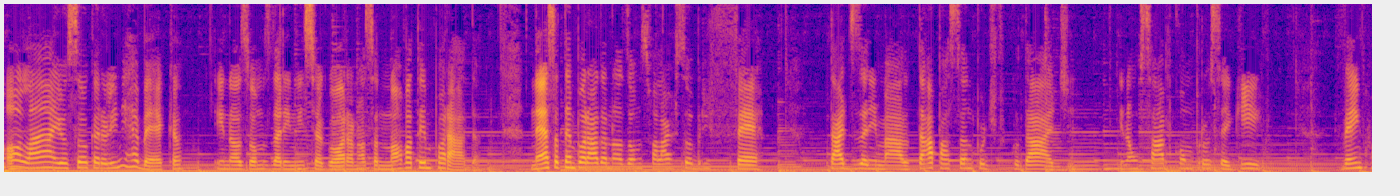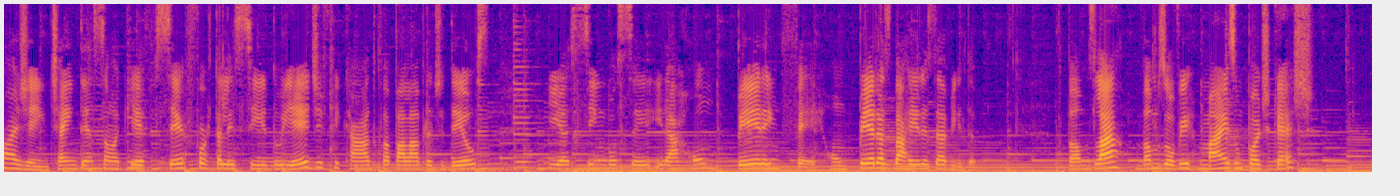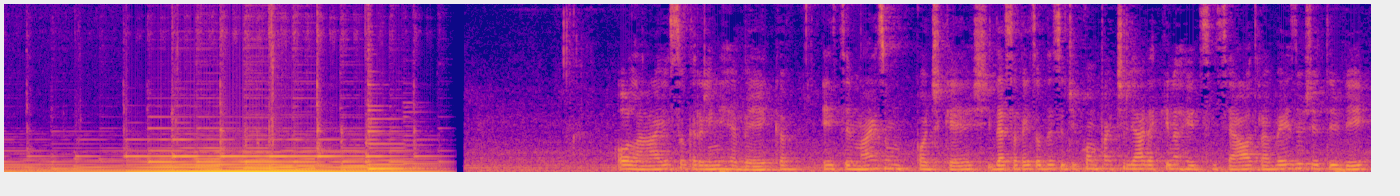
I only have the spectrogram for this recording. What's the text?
Olá, eu sou Caroline Rebeca e nós vamos dar início agora à nossa nova temporada. Nessa temporada nós vamos falar sobre fé. Tá desanimado, tá passando por dificuldade e não sabe como prosseguir? Vem com a gente. A intenção aqui é ser fortalecido e edificado com a palavra de Deus e assim você irá romper em fé, romper as barreiras da vida. Vamos lá? Vamos ouvir mais um podcast? Eu sou Caroline Rebeca. Esse é mais um podcast. Dessa vez eu decidi compartilhar aqui na rede social, através do GTV,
